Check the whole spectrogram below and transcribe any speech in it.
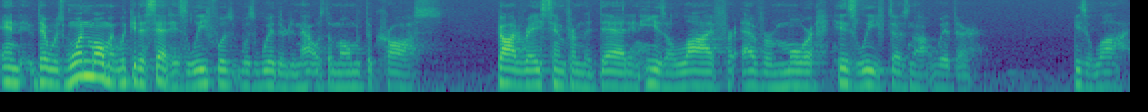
And there was one moment we could have said his leaf was, was withered, and that was the moment of the cross. God raised him from the dead, and he is alive forevermore. His leaf does not wither, he's alive.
